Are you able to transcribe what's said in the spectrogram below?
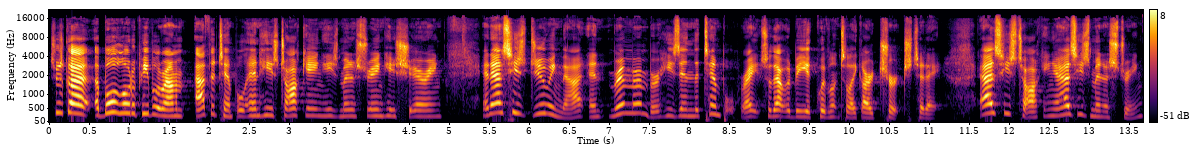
So he's got a boatload of people around him at the temple, and he's talking, he's ministering, he's sharing. And as he's doing that, and remember, he's in the temple, right? So that would be equivalent to like our church today. As he's talking, as he's ministering,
